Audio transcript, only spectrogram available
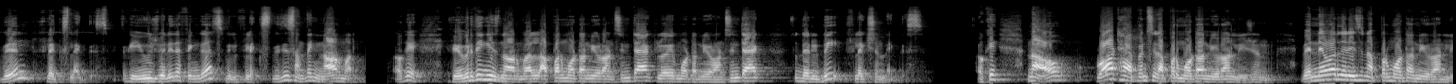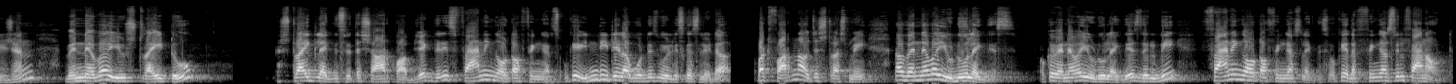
will flex like this. Okay, usually the fingers will flex. This is something normal. Okay, if everything is normal, upper motor neurons intact, lower motor neurons intact, so there will be flexion like this. Okay, now what happens in upper motor neuron lesion? Whenever there is an upper motor neuron lesion, whenever you try to strike like this with a sharp object, there is fanning out of fingers. Okay, in detail about this we will discuss later. But for now, just trust me. Now, whenever you do like this, okay, whenever you do like this, there will be fanning out of fingers like this. Okay, the fingers will fan out.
